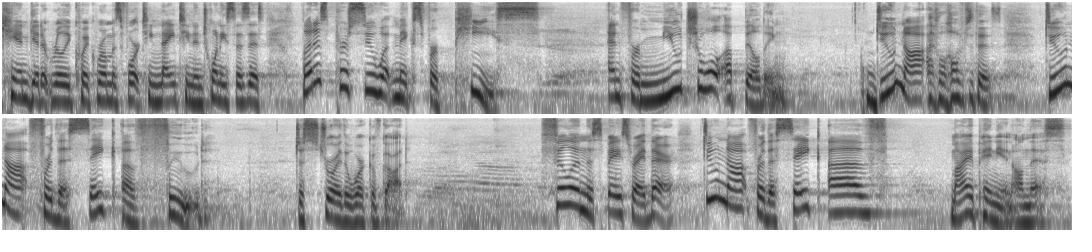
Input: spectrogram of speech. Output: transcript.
can get it really quick. Romans 14, 19, and 20 says this Let us pursue what makes for peace and for mutual upbuilding. Do not, I loved this, do not for the sake of food destroy the work of God. Fill in the space right there. Do not for the sake of my opinion on this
